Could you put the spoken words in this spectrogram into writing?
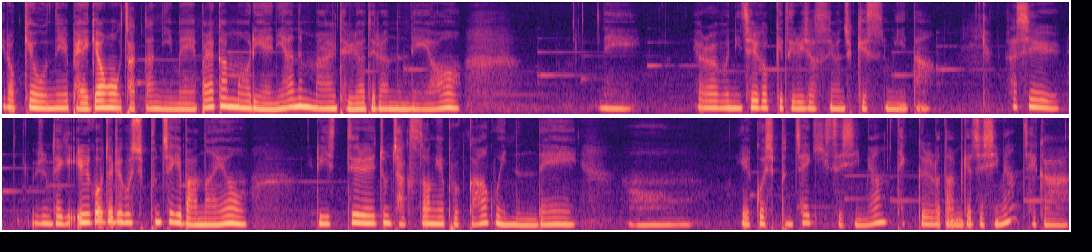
이렇게 오늘 배경옥 작가님의 빨간머리 애니 하는 말 들려드렸는데요. 네. 여러분이 즐겁게 들으셨으면 좋겠습니다. 사실 요즘 되게 읽어드리고 싶은 책이 많아요. 리스트를 좀 작성해 볼까 하고 있는데, 어, 읽고 싶은 책이 있으시면 댓글로 남겨주시면 제가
